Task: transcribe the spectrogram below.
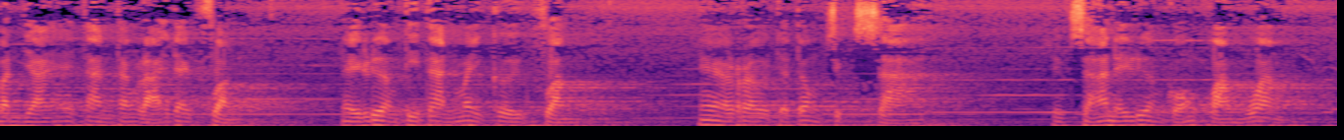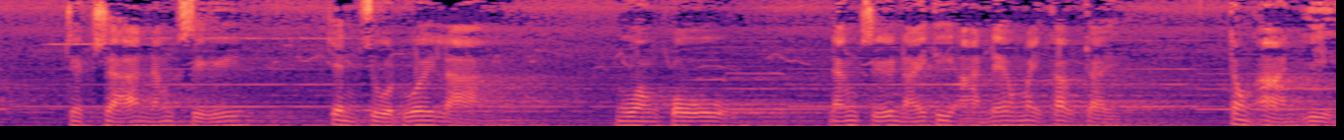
บรรยายให้ท่านทั้งหลายได้ฟัง ในเรื่องที่ท่านไม่เคยฟัง เราจะต้องศึกษา ศึกษาในเรื่องของความว่าง ศึกษาหนังสือ เช่นสูตรว้ยหลางงวงโป หนังสือไหนที่อ่านแล้วไม่เข้าใจ ต้องอ่านอีก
